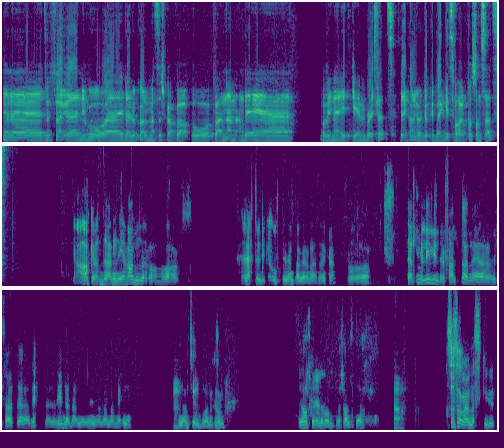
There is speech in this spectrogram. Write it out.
Er det tøffere nivå i de lokale mesterskapene og på NM enn det er å vinne 8 game bracelet? Det kan jo dere begge svare på sånn sett. Ja, akkurat den vant, var rett under 80 deltakere med, cirka. Så det er litt mindre felt. da, men jeg vil si at Det er lettere å vinne den enn å vinne en NM. Mm. Den turboen og noe er ganske relevant med feltet. Ja. Altså sånn en scoop,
